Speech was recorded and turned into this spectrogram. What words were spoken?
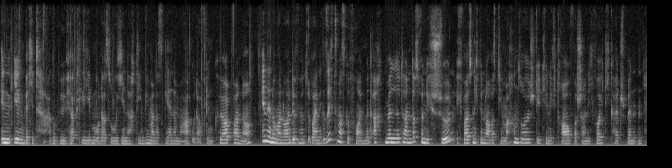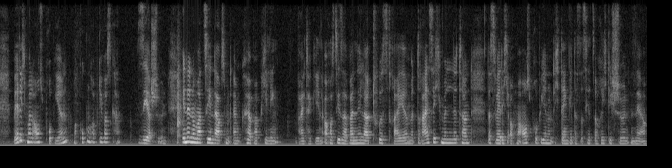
in irgendwelche Tagebücher kleben oder so, je nachdem, wie man das gerne mag. Oder auf den Körper. Ne? In der Nummer 9 dürfen wir uns über eine Gesichtsmaske freuen mit 8 Millilitern. Das finde ich schön. Ich weiß nicht genau, was die machen soll. Steht hier nicht drauf. Wahrscheinlich Feuchtigkeit spenden. Werde ich mal ausprobieren. Mal gucken, ob die was kann. Sehr schön. In der Nummer 10 darf es mit einem Körperpeeling weitergehen. Auch aus dieser Vanilla Twist Reihe mit 30 Millilitern. Das werde ich auch mal ausprobieren und ich denke, das ist jetzt auch richtig schön in der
